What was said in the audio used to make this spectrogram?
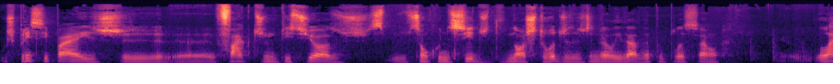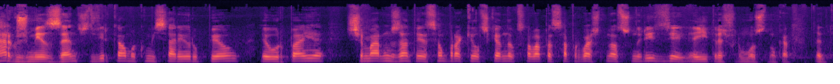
Os principais uh, factos noticiosos são conhecidos de nós todos, da generalidade da população largos meses antes de vir cá uma comissária europeu, europeia chamar-nos a atenção para aquele escândalo que estava a passar por baixo dos nossos narizes e aí transformou-se num caso. Portanto,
